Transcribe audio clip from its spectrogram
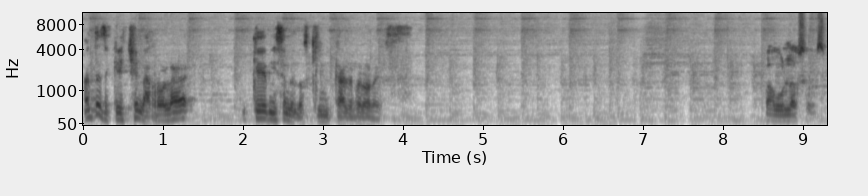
antes de que eche la rola, ¿qué dicen de los Chemical Brothers? Fabulosos.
